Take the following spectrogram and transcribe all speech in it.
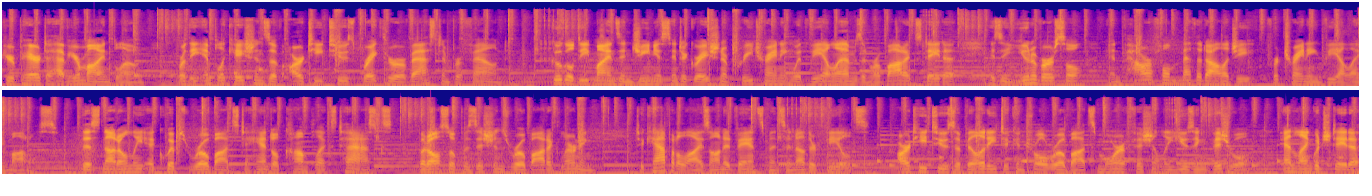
Prepare to have your mind blown, for the implications of RT2's breakthrough are vast and profound. Google DeepMind's ingenious integration of pre-training with VLMs and robotics data is a universal and powerful methodology for training VLA models. This not only equips robots to handle complex tasks, but also positions robotic learning to capitalize on advancements in other fields. RT2's ability to control robots more efficiently using visual and language data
